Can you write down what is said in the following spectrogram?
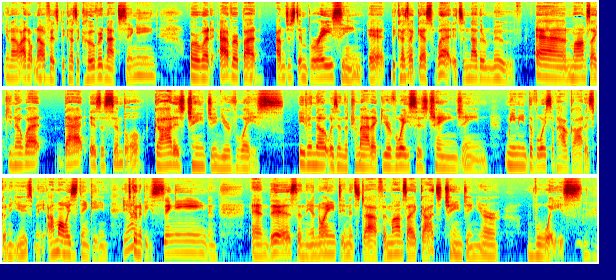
you know, I don't know if it's because of COVID, not singing, or whatever, but mm. I'm just embracing it because I guess what? It's another move. And mom's like, you know what? That is a symbol. God is changing your voice. Even though it was in the traumatic, your voice is changing, meaning the voice of how God is going to use me. I'm always mm. thinking Yeah. it's going to be singing and and this and the anointing and stuff. And mom's like, God's changing your voice mm-hmm.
